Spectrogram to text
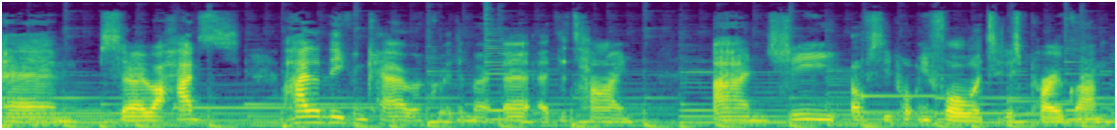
Um, so I had I had a leaving care worker at the uh, at the time, and she obviously put me forward to this program.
